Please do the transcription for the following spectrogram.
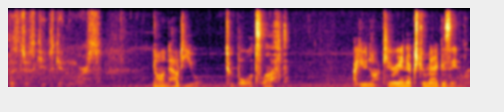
This just keeps getting worse. Yon, how do you... two bullets left? Why do you not carry an extra magazine with?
